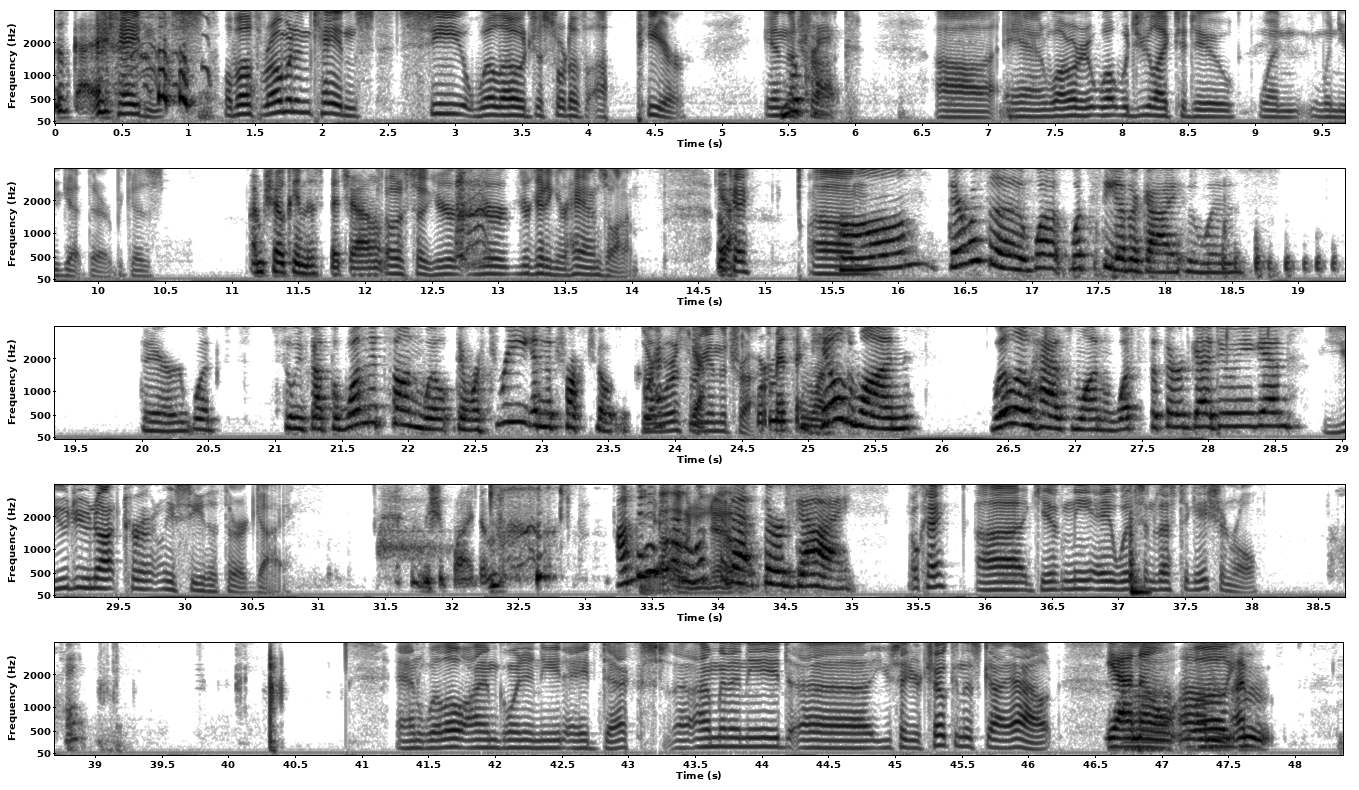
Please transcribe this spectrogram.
This guy. Cadence, well, both Roman and Cadence see Willow just sort of appear in the Okay. truck. Uh, and what would- what would you like to do when when you get there? Because I'm choking this bitch out. oh, so you're you're you're getting your hands on him. Yeah. Okay. Um, Um, there was a what? What's the other guy who was there? What's so we've got the one that's on Will. There were three in the truck total, there were three Yeah. in the truck. We're missing one. Killed one. Willow has one. What's the third guy doing again? You do not currently see the third guy. We should find him. I'm gonna try Oh, to look no. for that third guy. Okay. Uh, give me a wits investigation roll. Okay. And Willow, I'm going to need a dex. Uh, I'm going to need. Uh, you said you're choking this guy out. yeah, no. Um, Uh, well, y- I'm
